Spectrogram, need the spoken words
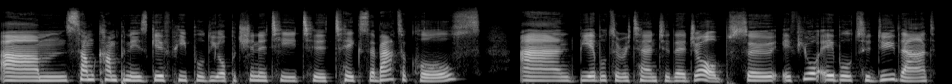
um, some companies give people the opportunity to take sabbaticals and be able to return to their jobs. So if you're able to do that,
